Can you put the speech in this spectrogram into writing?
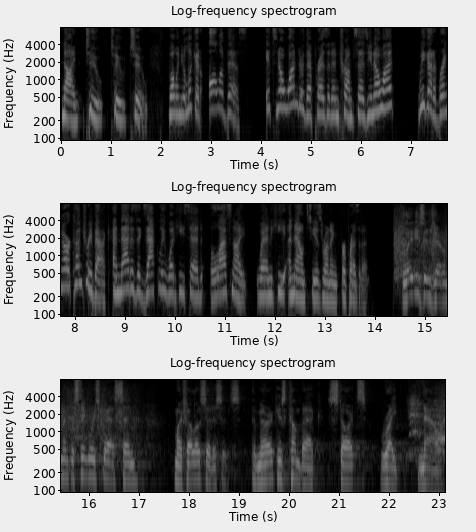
9222. Well, when you look at all of this, it's no wonder that President Trump says, you know what? We got to bring our country back. And that is exactly what he said last night when he announced he is running for president. Ladies and gentlemen, distinguished guests, and my fellow citizens, America's comeback starts right now.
